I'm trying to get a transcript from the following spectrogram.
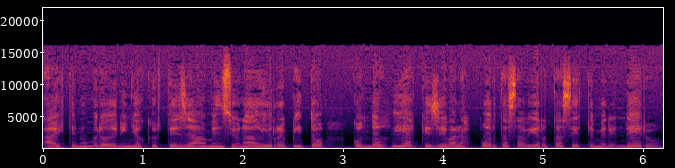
a este número de niños que usted ya ha mencionado y repito, con dos días que lleva las puertas abiertas este merendero.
